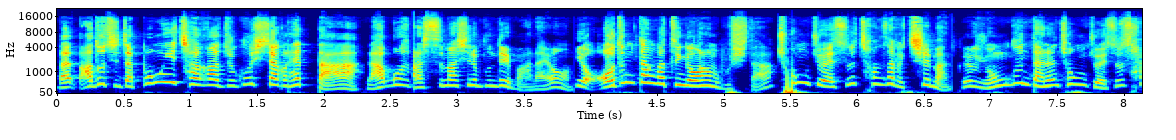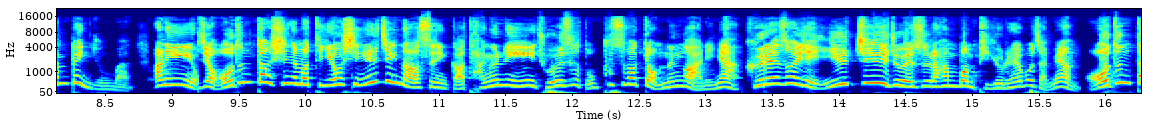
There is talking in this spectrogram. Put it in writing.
나, 나도 진짜 뽕이 차가지고 시작을 했다라고 말씀하시는 분들이 많아요. 이 어둠 땅 같은 경우를 한번 봅시다. 총 조회수 1407만 그리고 용군단은 총 조회수 306만 아니 이제 어둠 땅 시네마틱이 훨씬 일찍 나왔으니까 당연히 조회수가 높을 수밖에 없는 거 아니냐 그래서 이제 일주일 조회수를 한번 비교를 해보자면 어둠 땅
